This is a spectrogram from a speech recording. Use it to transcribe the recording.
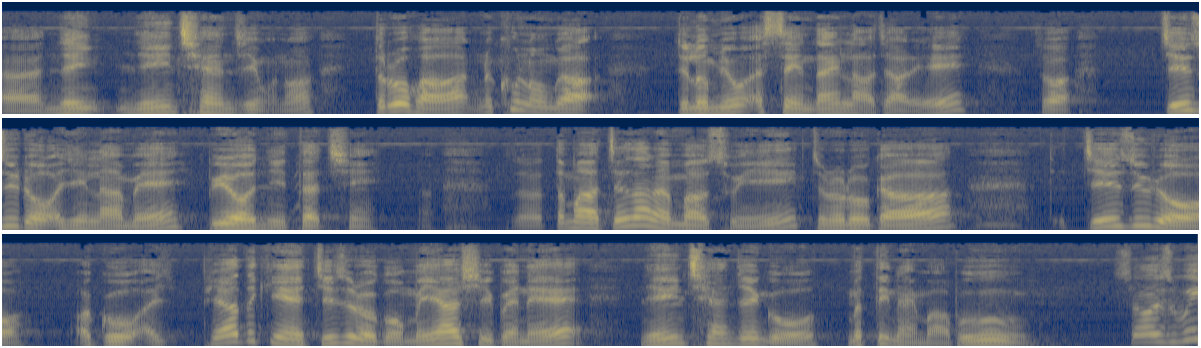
အာငြိမ်းငြိမ်းချမ်းခြင်းပေါ့နော်သူတို့ဟာနှစ်ခုလုံးကဒီလိုမျိုးအစဉ်တိုင်းလာကြတယ်ဆိုတော့ကျေးဇူးတော်အရင်လာမယ်ပြီးတော့ညီသက်ခြင်းဆိုတော့တမန်ကျမ်းစာထဲမှာဆိုရင်ကျွန်တော်တို့ကကျေးဇူးတော်အကိုဘုရားသခင်ရဲ့ကျေးဇူးတော်ကိုမရရှိဘဲနဲ့ငြိမ်းချမ်းခြင်းကိုမသိနိုင်ပါဘူး So as we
